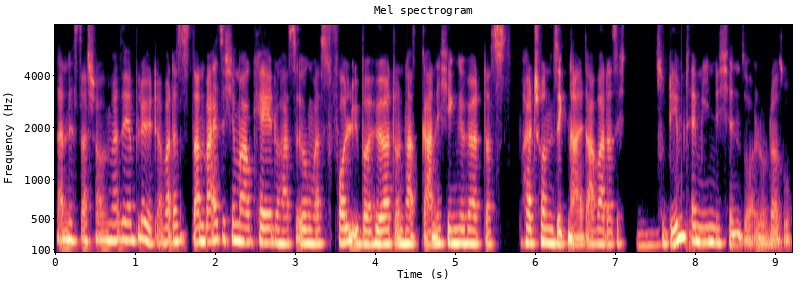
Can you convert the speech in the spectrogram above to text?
dann ist das schon immer sehr blöd. Aber das dann weiß ich immer, okay, du hast irgendwas voll überhört und hast gar nicht hingehört, dass halt schon ein Signal da war, dass ich zu dem Termin nicht hin soll oder so.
